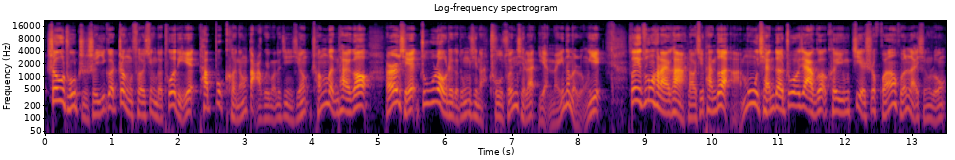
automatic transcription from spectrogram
收储只是一个政策性的托底，它不可能大规模的进行，成本太高，而且猪肉这个东西呢，储存起来也没那么容易。所以综合来看，老齐判断啊，目前的猪肉价格可以用借尸还魂来形容，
